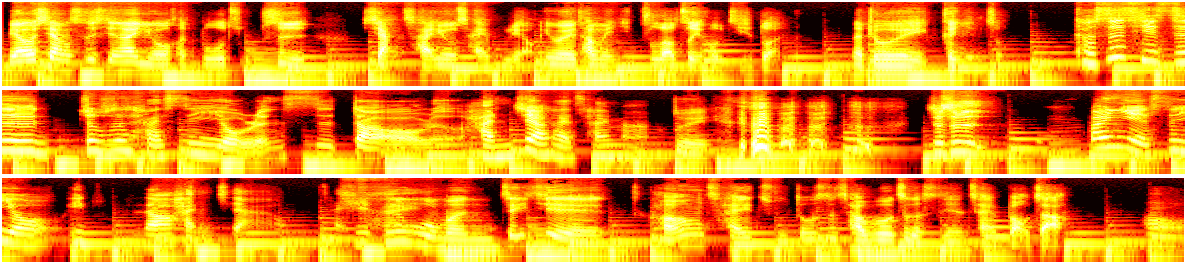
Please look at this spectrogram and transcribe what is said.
不要像是现在有很多组是想拆又拆不了，因为他们已经做到最后阶段了，那就会更严重。可是其实就是还是有人是到了寒假才拆嘛。对，就是班也是有一直到寒假其实我们这一届好像拆除都是差不多这个时间才爆炸，哦，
